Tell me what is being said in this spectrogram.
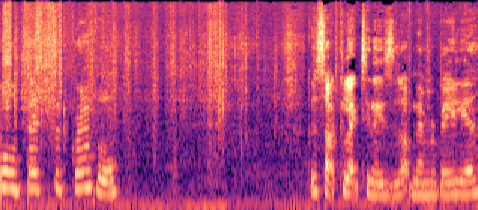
More Bedford gravel. Gonna start collecting these, a lot of memorabilia.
